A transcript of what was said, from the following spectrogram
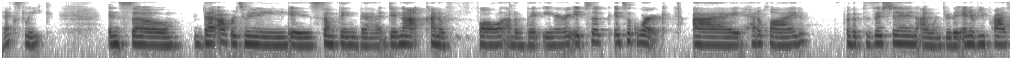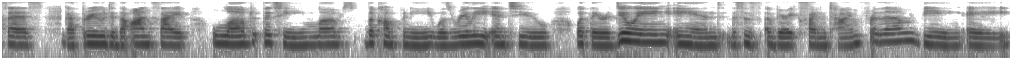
next week. And so that opportunity is something that did not kind of fall out of the air. It took it took work. I had applied for the position. I went through the interview process, got through, did the on-site, loved the team, loved the company, was really into what they were doing. And this is a very exciting time for them being a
